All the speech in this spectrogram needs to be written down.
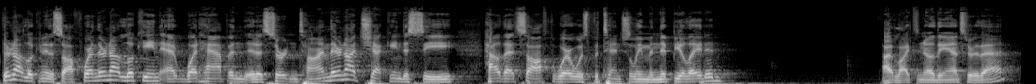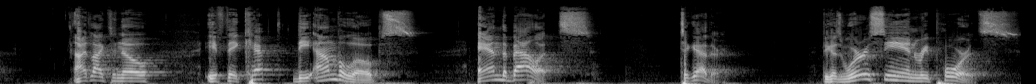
They're not looking at the software and they're not looking at what happened at a certain time. They're not checking to see how that software was potentially manipulated. I'd like to know the answer to that. I'd like to know if they kept the envelopes and the ballots together. Because we're seeing reports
